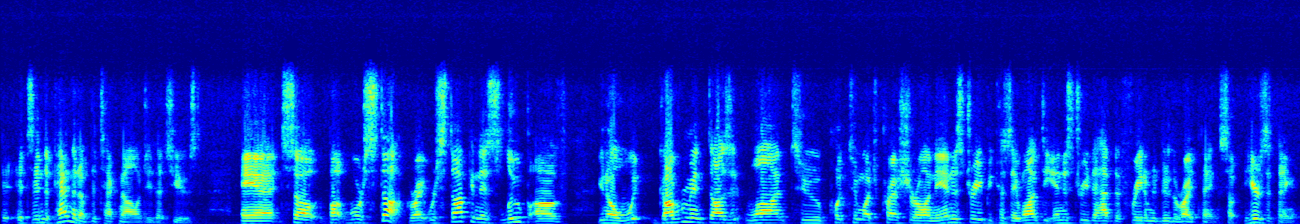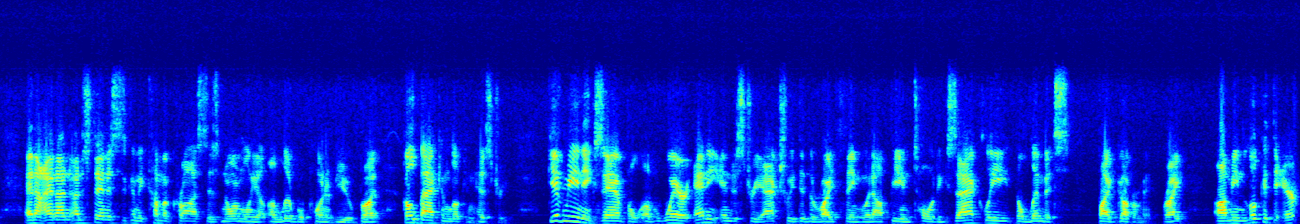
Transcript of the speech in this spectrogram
it's independent of the technology that's used. And so, but we're stuck, right? We're stuck in this loop of, you know, government doesn't want to put too much pressure on the industry because they want the industry to have the freedom to do the right thing. So here's the thing, and I, and I understand this is going to come across as normally a, a liberal point of view, but go back and look in history. Give me an example of where any industry actually did the right thing without being told exactly the limits by government, right? I mean, look at the air.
